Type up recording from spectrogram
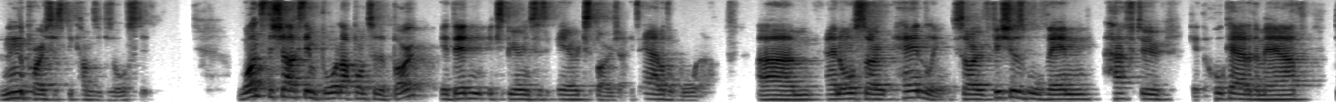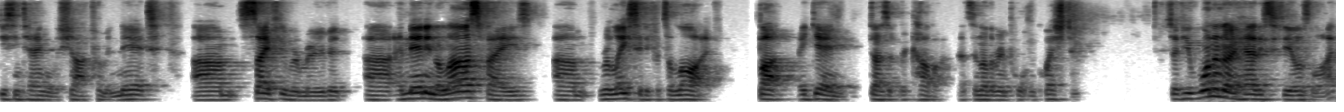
And then the process becomes exhausted. Once the shark's then brought up onto the boat, it then experiences air exposure. It's out of the water. Um, and also handling. So fishers will then have to get the hook out of the mouth, disentangle the shark from a net, um, safely remove it, uh, and then in the last phase, um, release it if it's alive. But again, does it recover? That's another important question. So if you want to know how this feels like,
